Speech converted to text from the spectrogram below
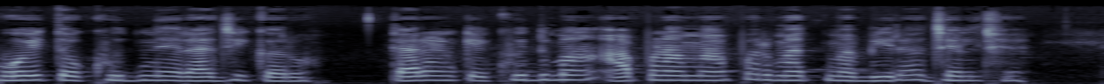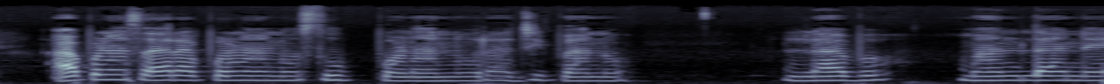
હોય તો ખુદને રાજી કરો, કારણ કે ખુદમાં આપણામાં પરમાત્મા બિરાજેલ છે. આપણા સારાપણાનો, શુભપણાનો, રાજીપાનો લાભ માંદલાને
